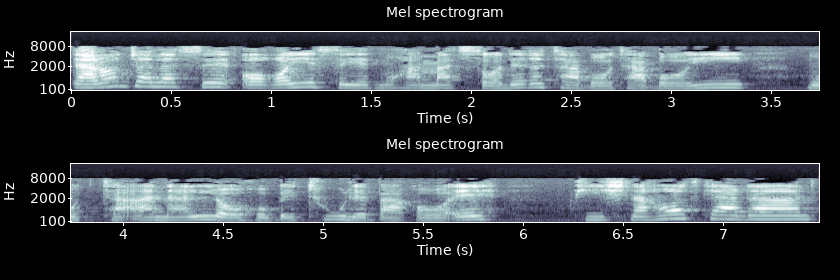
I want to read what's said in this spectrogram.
در آن جلسه آقای سید محمد صادق تباتبایی متعن الله به طول بقایه پیشنهاد کردند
